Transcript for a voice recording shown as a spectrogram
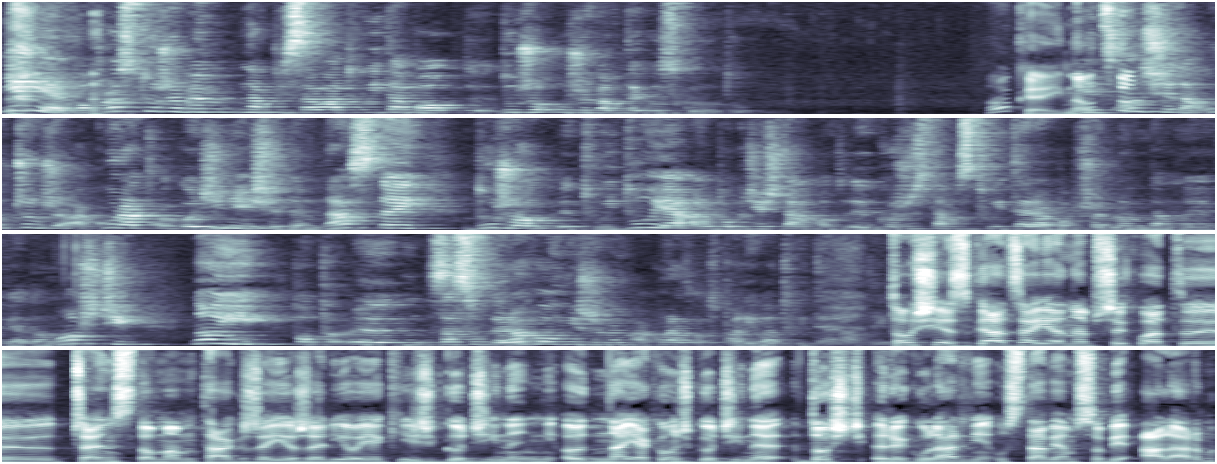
Nie, nie, po prostu żebym napisała tweeta, bo dużo używam tego skrótu. Okej, no Więc on się nauczył, że akurat o godzinie 17 dużo tweetuję albo gdzieś tam od, y, korzystam z Twittera, bo przeglądam y, wiadomości. No i pop- y, zasugerował mi, żebym akurat odpaliła Twittera. To się zgadza. Ja na przykład y, często mam tak, że jeżeli o jakieś godziny, na jakąś godzinę dość regularnie ustawiam sobie alarm,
